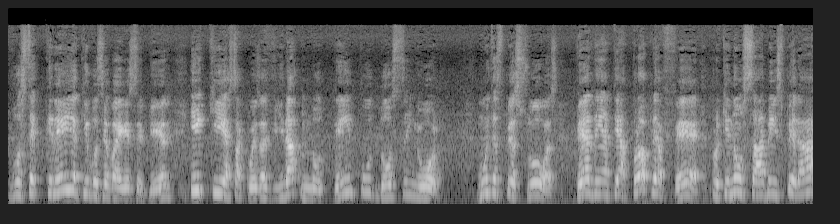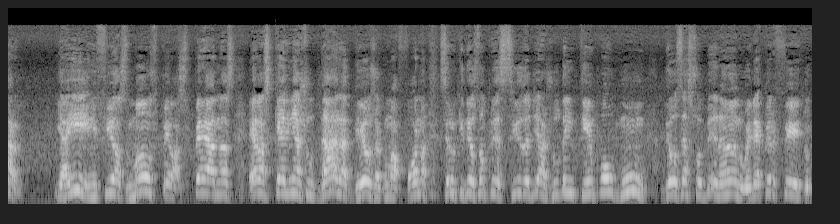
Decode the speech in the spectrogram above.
você creia que você vai receber e que essa coisa virá no tempo do Senhor. Muitas pessoas perdem até a própria fé porque não sabem esperar. E aí enfiam as mãos pelas pernas, elas querem ajudar a Deus de alguma forma, sendo que Deus não precisa de ajuda em tempo algum. Deus é soberano, Ele é perfeito,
